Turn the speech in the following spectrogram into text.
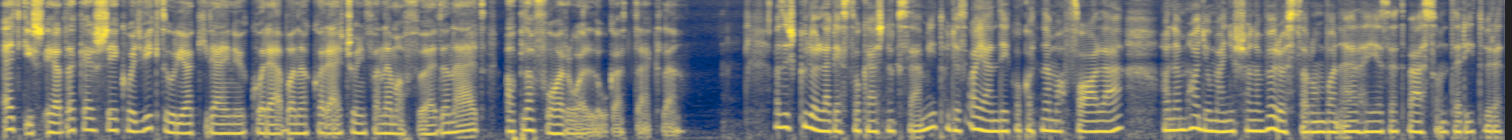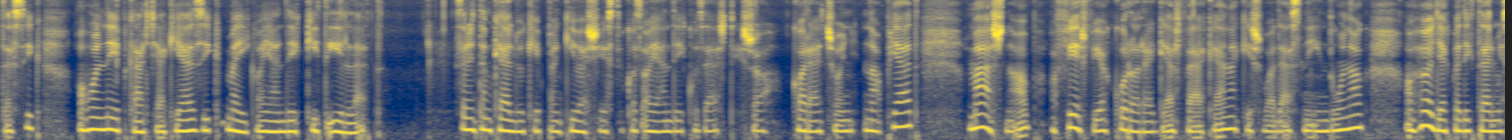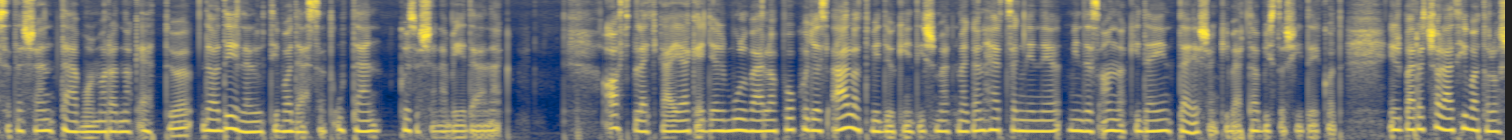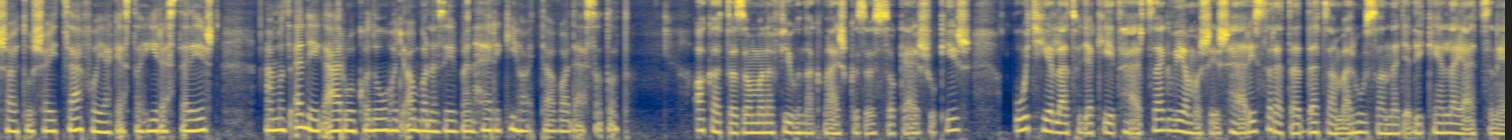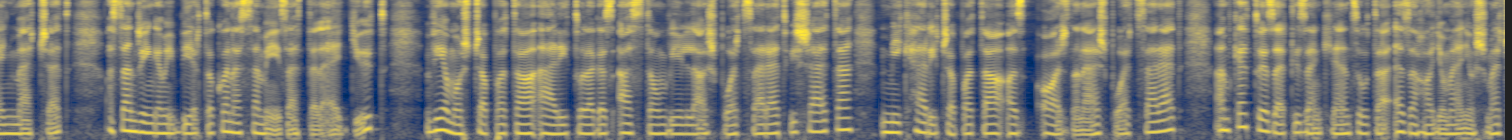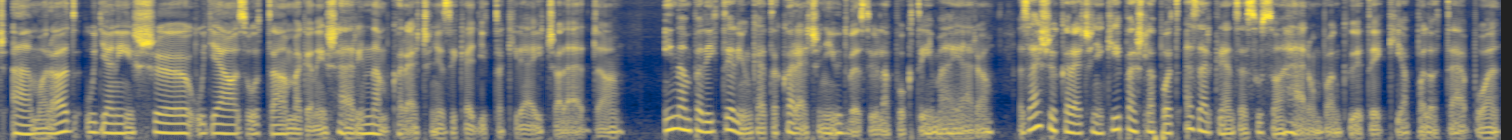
Egy kis érdekesség, hogy Viktória királynő korában a karácsonyfa nem a földön állt, a plafonról lógatták le. Az is különleges szokásnak számít, hogy az ajándékokat nem a fa alá, hanem hagyományosan a vörös szalomban elhelyezett vászonterítőre teszik, ahol népkártyák jelzik, melyik ajándék kit illet. Szerintem kellőképpen kiveséztük az ajándékozást és a karácsony napját. Másnap a férfiak kora reggel felkelnek és vadászni indulnak, a hölgyek pedig természetesen távol maradnak ettől, de a délelőtti vadászat után közösen ebédelnek. Azt plegykálják egyes bulvárlapok, hogy az állatvédőként ismert Megan hercegnénél mindez annak idején teljesen kiverte a biztosítékot. És bár a család hivatalos sajtósai cáfolják ezt a híresztelést, ám az elég árulkodó, hogy abban az évben Harry kihagyta a vadászatot. Akadt azonban a fiúknak más közös szokásuk is. Úgy hírlett, hogy a két herceg, Vilmos és Harry szeretett december 24-én lejátszani egy meccset a Sandringhami birtokon a személyzettel együtt. Vilmos csapata állítólag az Aston Villa sportszárát viselte, míg Harry csapata az Arsenal sportszárát, ám 2019 óta ez a hagyományos meccs elmarad, ugyanis ugye azóta Megan és Harry nem karácsonyozik együtt a királyi családdal. Innen pedig térjünk át a karácsonyi üdvözlőlapok témájára. Az első karácsonyi képeslapot 1923-ban küldték ki a palottából.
